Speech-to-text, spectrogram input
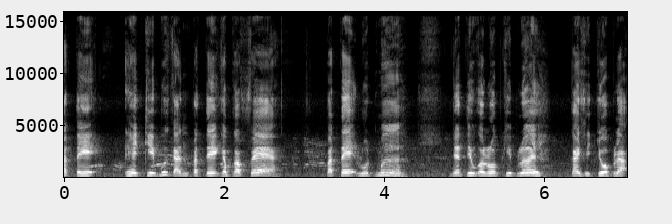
าเต้เฮ็ดคลิปเพื่อกันปาเต้กับกาแฟปาเต้รุดมือยายติวกับลบคลิปเลย ใกล้สิจบล้ว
